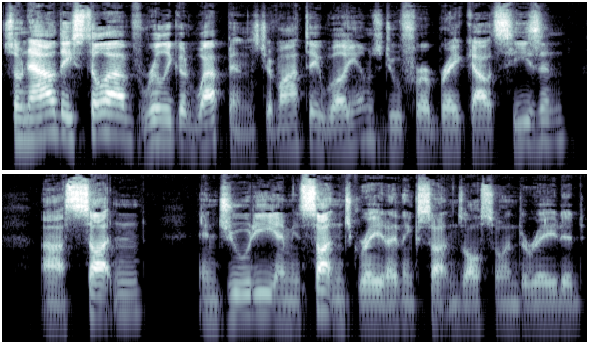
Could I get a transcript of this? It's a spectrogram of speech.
So now they still have really good weapons. Javonte Williams due for a breakout season. Uh, Sutton and Jeudy. I mean, Sutton's great. I think Sutton's also underrated.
